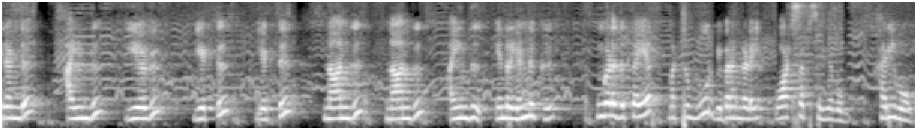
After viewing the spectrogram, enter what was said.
இரண்டு ஐந்து ஏழு எட்டு எட்டு நான்கு நான்கு ஐந்து என்ற எண்ணுக்கு உங்களது பெயர் மற்றும் ஊர் விவரங்களை வாட்ஸ்அப் செய்யவும். ஹரி ஓம்.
